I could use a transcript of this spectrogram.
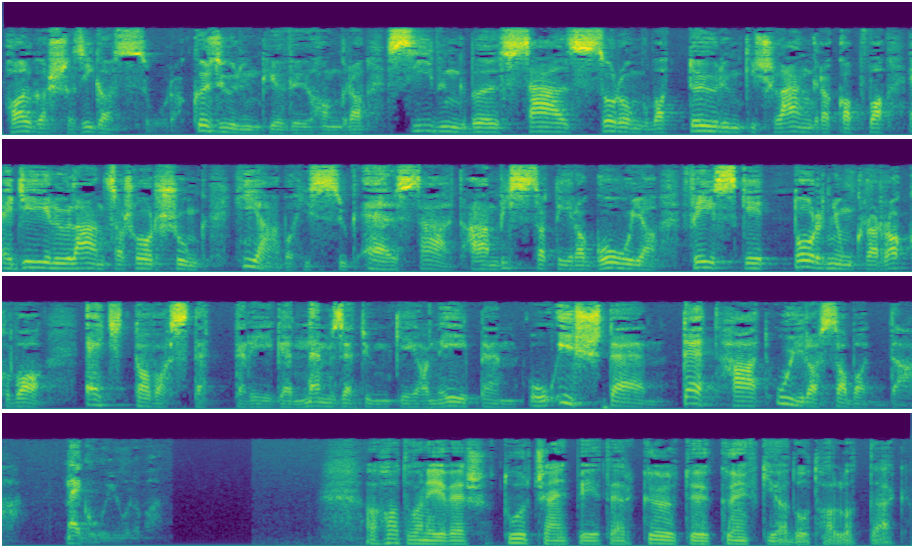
Hallgass az igaz szóra, közülünk jövő hangra, szívünkből száll szorongva, tőlünk is lángra kapva, egy élő lánca sorsunk, hiába hisszük, elszállt, ám visszatér a gólya, fészkét tornyunkra rakva, egy tavasz tette régen nemzetünké a népem, ó Isten, tedd hát újra szabaddá, megújulva. A 60 éves Turcsány Péter költő könyvkiadót hallották.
